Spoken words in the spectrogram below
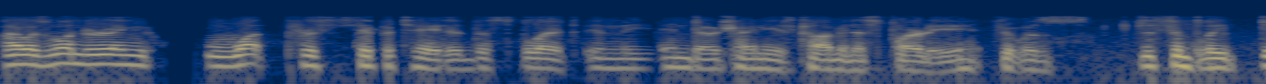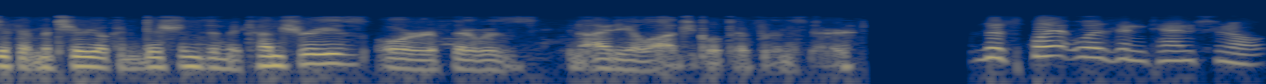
I was wondering what precipitated the split in the Indo-Chinese Communist Party. If it was just simply different material conditions in the countries, or if there was an ideological difference there. The split was intentional.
